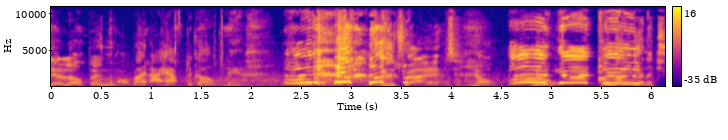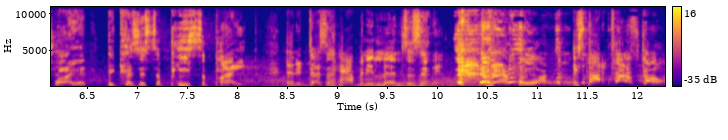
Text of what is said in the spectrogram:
Still open. All right, I have to go then. You try it. No, Oh, no. God, I'm not gonna try it because it's a piece of pipe and it doesn't have any lenses in it. Therefore, it's not a telescope.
